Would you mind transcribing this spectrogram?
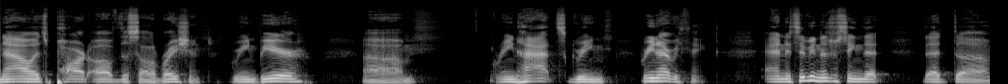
now it's part of the celebration. Green beer, um, green hats, green green everything, and it's even interesting that that uh,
